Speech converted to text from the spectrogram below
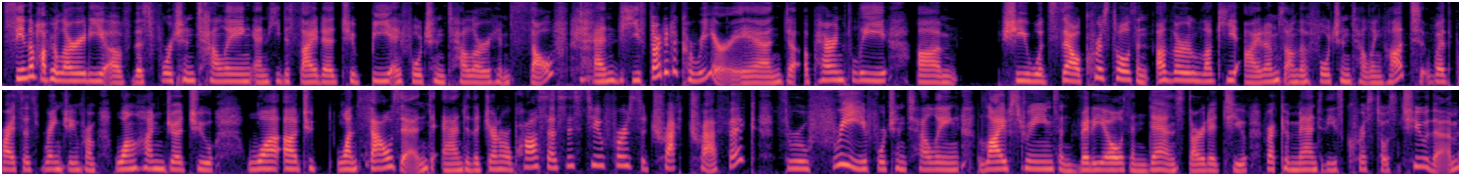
seen the popularity of this fortune telling and he decided to be a fortune teller himself. And he started a career and apparently um she would sell crystals and other lucky items on the fortune telling hut with prices ranging from 100 to one uh, to 1000 and the general process is to first attract traffic through free fortune telling live streams and videos and then started to recommend these crystals to them.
